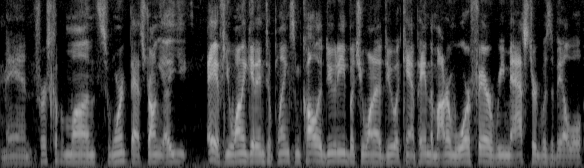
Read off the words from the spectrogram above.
man, first couple months weren't that strong. Uh, you, hey, if you want to get into playing some Call of Duty, but you want to do a campaign, the Modern Warfare Remastered was available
